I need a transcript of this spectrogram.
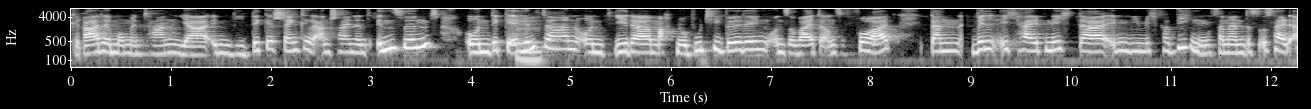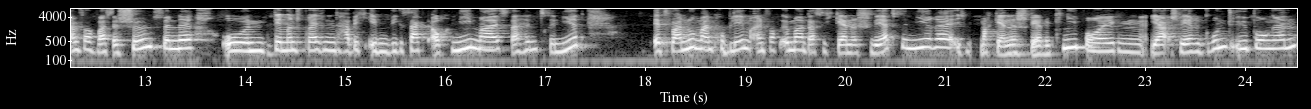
gerade momentan ja irgendwie dicke Schenkel anscheinend in sind und dicke mhm. Hintern und jeder macht nur Booty-Building und so weiter und so fort, dann will ich halt nicht da irgendwie mich verbiegen, sondern das ist halt einfach, was ich schön finde und dementsprechend habe ich eben, wie gesagt, auch niemals dahin trainiert, Jetzt war nur mein Problem einfach immer, dass ich gerne schwer trainiere. Ich mache gerne schwere Kniebeugen, ja, schwere Grundübungen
